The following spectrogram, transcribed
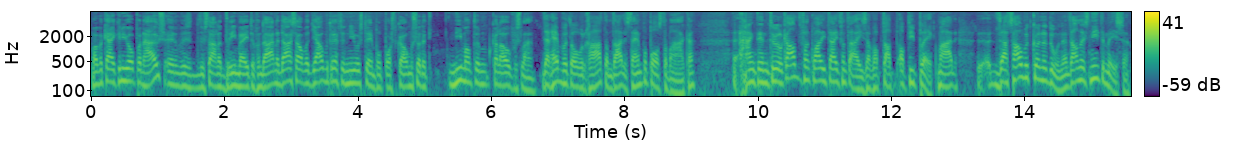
Maar we kijken nu op een huis en we, we staan er drie meter vandaan. En daar zal wat jou betreft een nieuwe stempelpost komen, zodat niemand hem kan overslaan. Daar hebben we het over gehad, om daar de stempelpost te maken. Het hangt er natuurlijk altijd van kwaliteit van het ijs af op, dat, op die plek. Maar eh, dat zouden we het kunnen doen en dan is het niet te missen.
